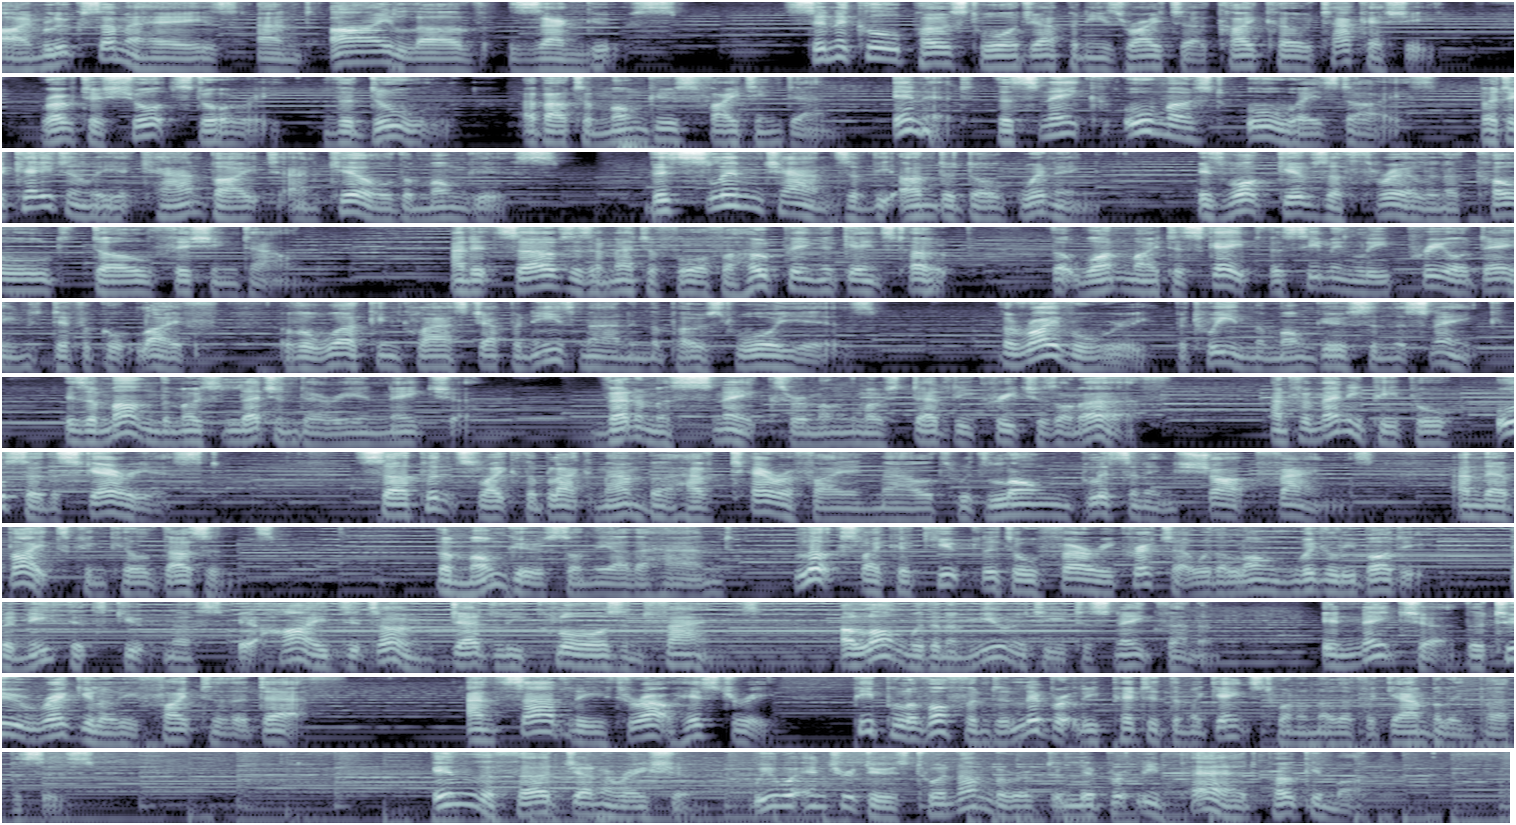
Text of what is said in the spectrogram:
I'm Luke Summerhays, and I love Zangoose. Cynical post war Japanese writer Kaiko Takeshi wrote a short story, The Duel, about a mongoose fighting den. In it, the snake almost always dies, but occasionally it can bite and kill the mongoose. This slim chance of the underdog winning is what gives a thrill in a cold, dull fishing town, and it serves as a metaphor for hoping against hope that one might escape the seemingly preordained difficult life of a working class Japanese man in the post war years. The rivalry between the mongoose and the snake is among the most legendary in nature. Venomous snakes are among the most deadly creatures on Earth, and for many people, also the scariest. Serpents like the black mamba have terrifying mouths with long, glistening, sharp fangs, and their bites can kill dozens. The mongoose, on the other hand, looks like a cute little furry critter with a long, wiggly body. Beneath its cuteness, it hides its own deadly claws and fangs, along with an immunity to snake venom. In nature, the two regularly fight to the death, and sadly, throughout history, people have often deliberately pitted them against one another for gambling purposes. In the third generation, we were introduced to a number of deliberately paired Pokemon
